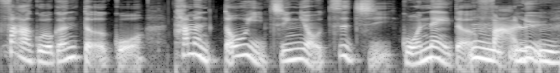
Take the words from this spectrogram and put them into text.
法国跟德国，他们都已经有自己国内的法律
